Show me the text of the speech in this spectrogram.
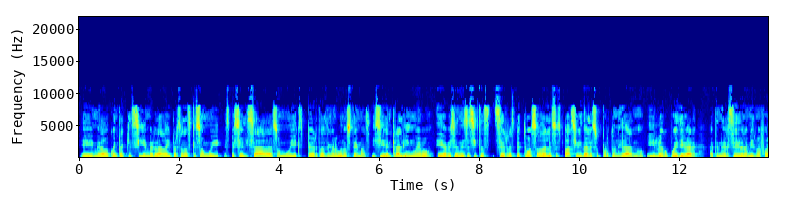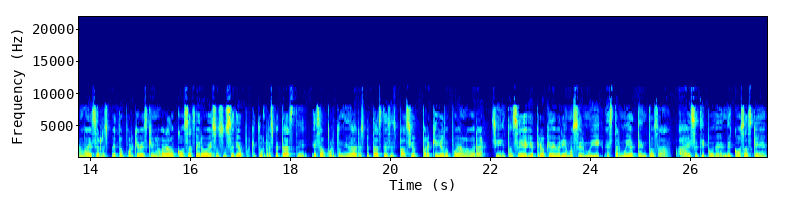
eh, me he dado cuenta que sí, en verdad hay personas que son muy especializadas o muy expertas en algunos temas y si entra alguien nuevo, eh, a veces necesitas ser respetuoso, darle su espacio y darle su oportunidad, ¿no? Y luego puedes llegar a tenerse de la misma forma ese respeto porque ves que han logrado cosas, pero eso sucedió porque tú respetaste esa oportunidad, respetaste ese espacio para que ellos lo puedan lograr, ¿sí? Entonces yo creo que deberíamos ser muy, estar muy atentos a, a ese tipo de, de cosas que,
